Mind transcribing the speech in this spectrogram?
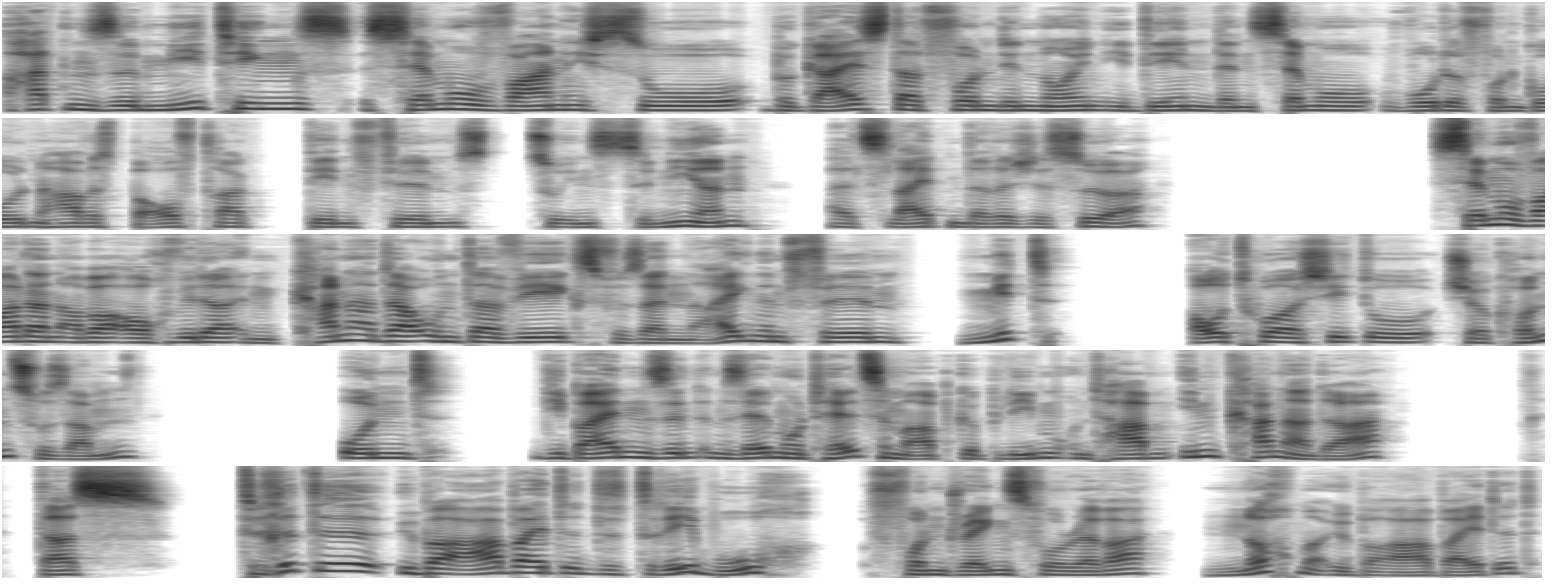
hatten sie Meetings. Sammo war nicht so begeistert von den neuen Ideen, denn Sammo wurde von Golden Harvest beauftragt, den Film zu inszenieren als leitender Regisseur. Sammo war dann aber auch wieder in Kanada unterwegs für seinen eigenen Film mit Autor Shito Chirkon zusammen. Und die beiden sind im selben Hotelzimmer abgeblieben und haben in Kanada das dritte überarbeitete Drehbuch von Dragons Forever nochmal überarbeitet,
